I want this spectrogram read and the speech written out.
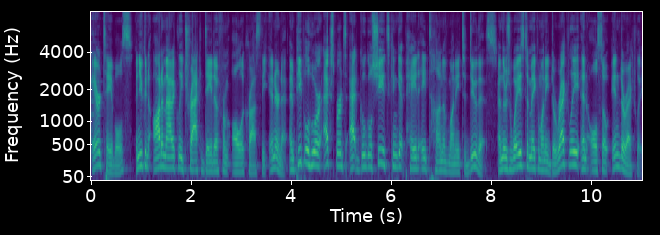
Airtables, and you can automatically track data from all across the internet. And people who are experts at Google Sheets can get paid a ton of money to do this. And there's ways to make money directly and also indirectly.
